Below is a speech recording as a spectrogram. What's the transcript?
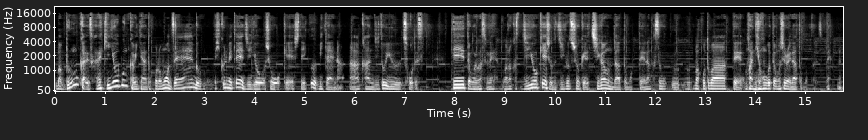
まあ、文化ですかね。企業文化みたいなところも全部ひっくるめて事業承継していくみたいな感じというそうです。へーって思いますよね。まあ、なんか事業継承と事業承継で違うんだと思って、なんかすごく、まあ、言葉って、まあ、日本語って面白いなと思ったんですよね。うん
